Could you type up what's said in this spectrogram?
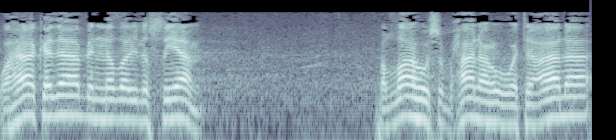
وهكذا بالنظر للصيام فالله سبحانه وتعالى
